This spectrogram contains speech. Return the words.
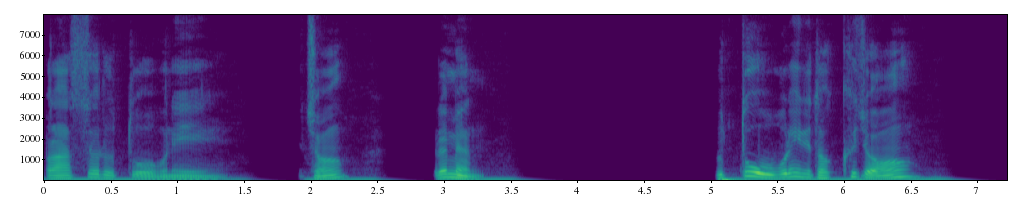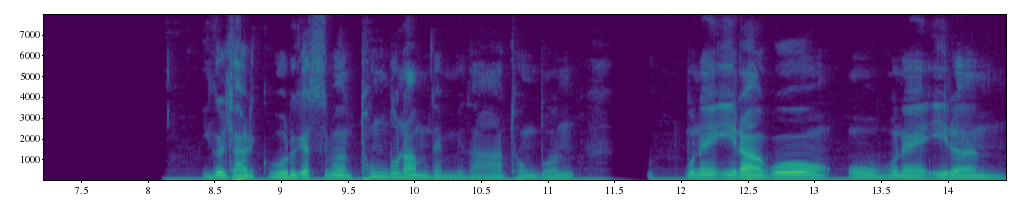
플러스 루트 5분의 1 그렇죠? 그러면 루트 5분의 1이 더 크죠? 이걸 잘 모르겠으면 통분하면 됩니다. 통분 6분의 1하고 5분의 1은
